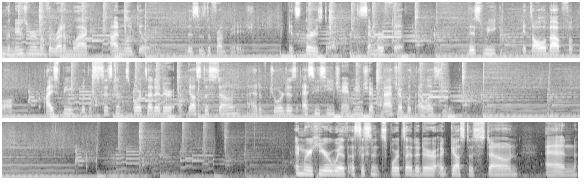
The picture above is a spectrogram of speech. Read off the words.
From the newsroom of the Red and Black, I'm Luke Guillory. This is the front page. It's Thursday, December 5th. This week, it's all about football. I speak with assistant sports editor Augusta Stone ahead of Georgia's SEC championship matchup with LSU. And we're here with assistant sports editor Augusta Stone. And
